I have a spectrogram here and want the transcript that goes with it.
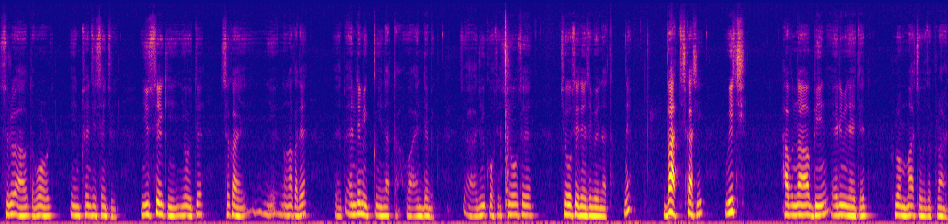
throughout the world in 20th century 20世紀において世界の中で、えー、とエンデミックになったはエンデミック流行性地方性地方性伝染病になったね but しかし which have now been eliminated from much of the planet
